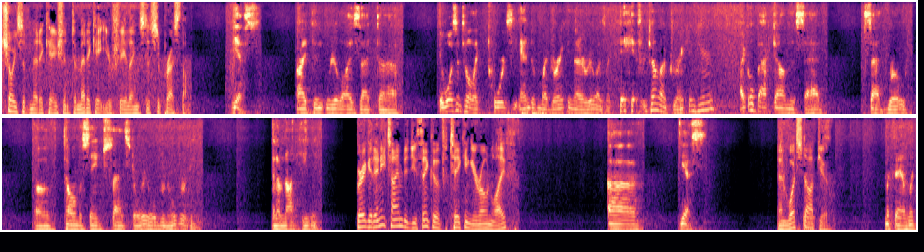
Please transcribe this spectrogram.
choice of medication to medicate your feelings to suppress them. Yes, I didn't realize that. Uh, it wasn't until like towards the end of my drinking that I realized, like, hey, every time I'm drinking here, I go back down this sad sad road of telling the same sad story over and over again. And I'm not healing. Greg, at any time did you think of taking your own life? Uh, yes. And what stopped you? My family.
